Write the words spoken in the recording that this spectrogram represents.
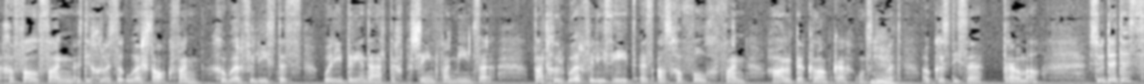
geval van is die grootste oorsaak van gehoorverlies. Dis oor die 33% van mense wat gehoorverlies het is as gevolg van harde klanke. Ons noem ja. dit yeah. akoestiese trauma. So dit is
